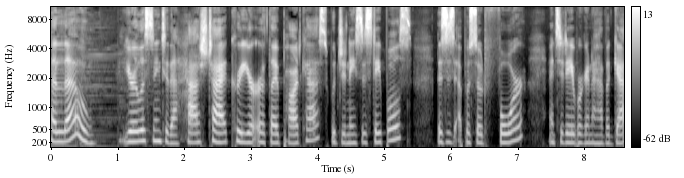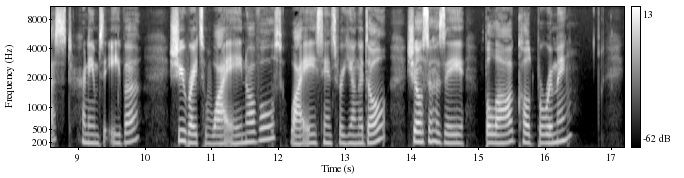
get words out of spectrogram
Hello. You're listening to the hashtag Create Your Earth Life podcast with Janaisa Staples. This is episode four, and today we're going to have a guest. Her name's Ava. She writes YA novels. YA stands for young adult. She also has a blog called Brimming.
